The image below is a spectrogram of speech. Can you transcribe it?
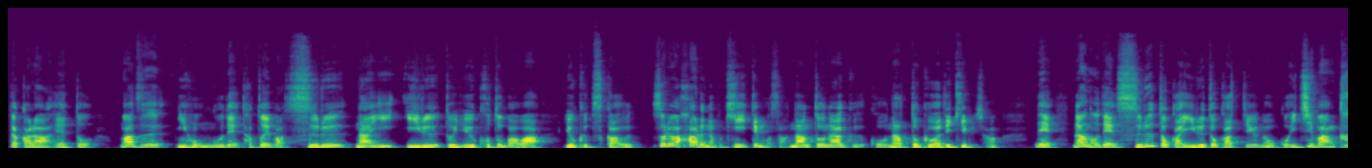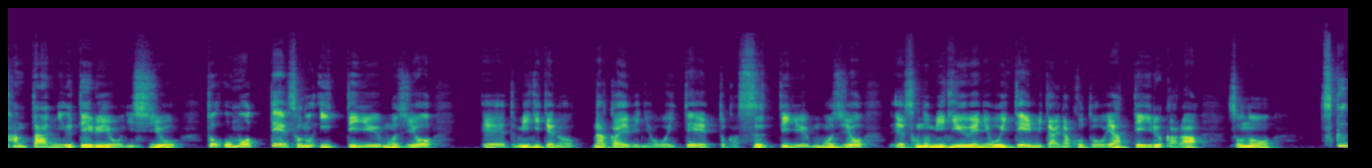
だから、えっと、まず日本語で、例えば、する、ない、いるという言葉はよく使う。それは春菜も聞いてもさ、なんとなくこう納得はできるじゃんで、なので、するとかいるとかっていうのをこう一番簡単に打てるようにしようと思って、そのいっていう文字を、えっ、と、右手の中指に置いてとか、すっていう文字を、えーその右上に置いてみたいなことをやっているから、その、作っ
